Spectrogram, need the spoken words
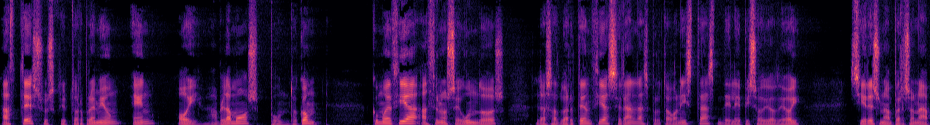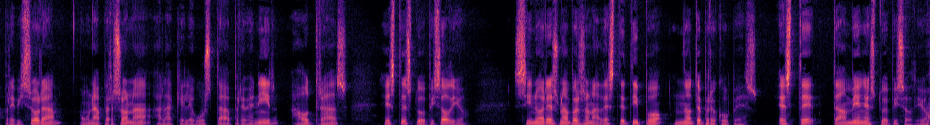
Hazte suscriptor premium en hoyhablamos.com. Como decía hace unos segundos, las advertencias serán las protagonistas del episodio de hoy. Si eres una persona previsora o una persona a la que le gusta prevenir a otras, este es tu episodio. Si no eres una persona de este tipo, no te preocupes. Este también es tu episodio.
